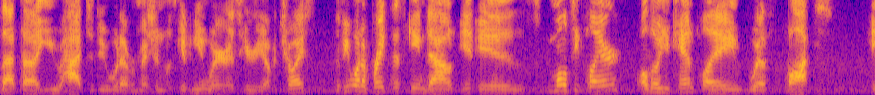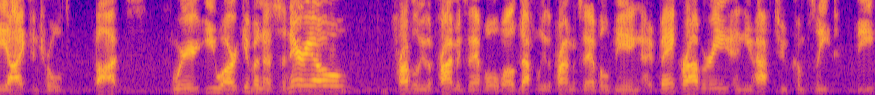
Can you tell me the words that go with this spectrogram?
That uh, you had to do whatever mission was given you, whereas here you have a choice. If you want to break this game down, it is multiplayer although you can play with bots, AI controlled bots, where you are given a scenario, probably the prime example, well, definitely the prime example being a bank robbery, and you have to complete the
